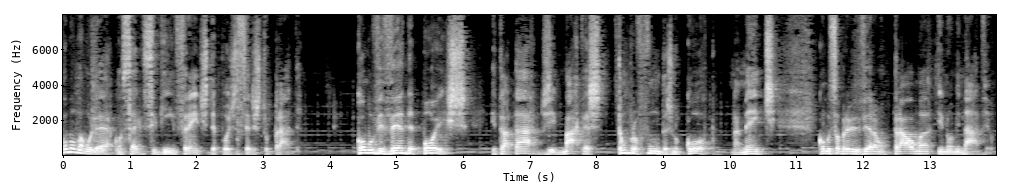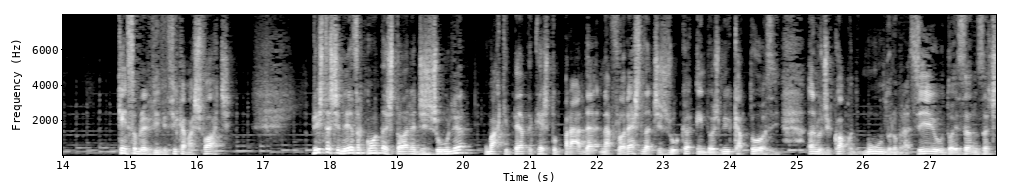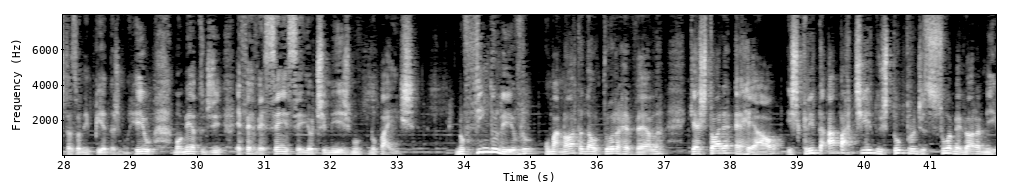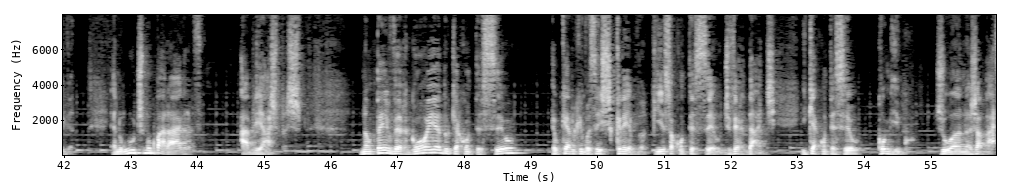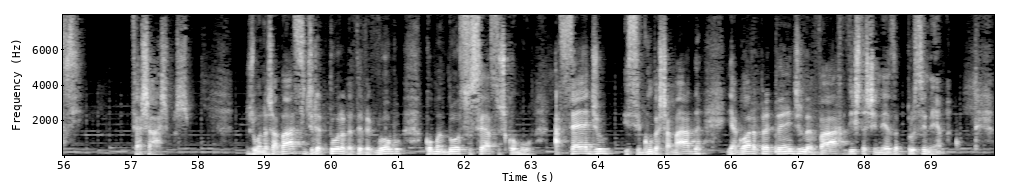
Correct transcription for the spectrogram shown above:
Como uma mulher consegue seguir em frente depois de ser estuprada? Como viver depois e tratar de marcas tão profundas no corpo, na mente, como sobreviver a um trauma inominável? Quem sobrevive fica mais forte? Vista Chinesa conta a história de Júlia, uma arquiteta que é estuprada na Floresta da Tijuca em 2014, ano de Copa do Mundo no Brasil, dois anos antes das Olimpíadas no Rio, momento de efervescência e otimismo no país. No fim do livro, uma nota da autora revela que a história é real, escrita a partir do estupro de sua melhor amiga. É no último parágrafo. Abre aspas. Não tenho vergonha do que aconteceu. Eu quero que você escreva que isso aconteceu de verdade e que aconteceu comigo, Joana Jabassi. Fecha aspas. Joana Jabassi, diretora da TV Globo, comandou sucessos como Assédio e Segunda Chamada e agora pretende levar Vista Chinesa para o cinema.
